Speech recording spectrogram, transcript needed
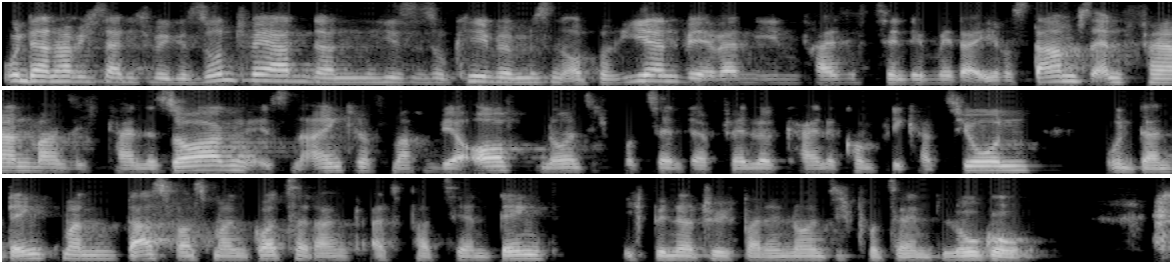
Und dann habe ich gesagt, ich will gesund werden. Dann hieß es, okay, wir müssen operieren. Wir werden Ihnen 30 Zentimeter Ihres Darms entfernen. Machen Sie sich keine Sorgen. Ist ein Eingriff, machen wir oft. 90 Prozent der Fälle keine Komplikationen. Und dann denkt man das, was man Gott sei Dank als Patient denkt. Ich bin natürlich bei den 90 Prozent Logo.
